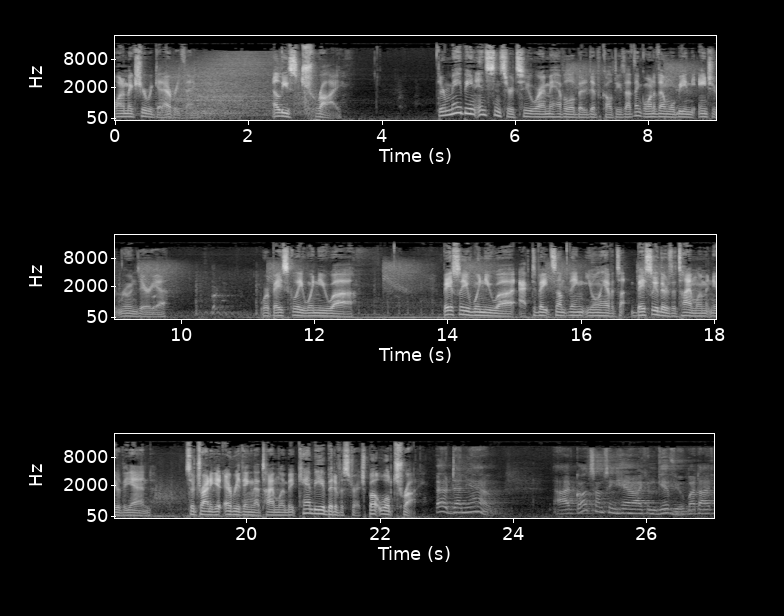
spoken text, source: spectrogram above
Want to make sure we get everything. At least try. There may be an instance or two where I may have a little bit of difficulties. I think one of them will be in the Ancient Ruins area. Where basically when you, uh... Basically when you, uh, activate something, you only have a time... Basically there's a time limit near the end. So trying to get everything in that time limit can be a bit of a stretch, but we'll try. Oh, Daniel. I've got something here I can give you, but I've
